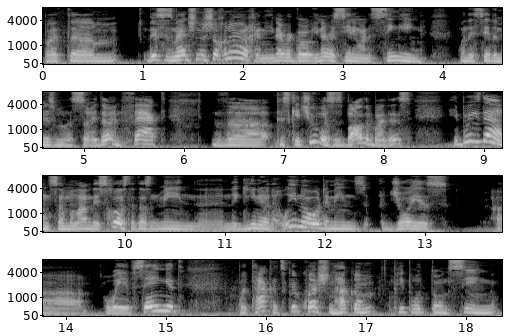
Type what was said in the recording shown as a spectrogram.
But um, this is mentioned in Shulchan Aruch, and you never go, you never see anyone singing when they say the Mizmah L'Soida. In fact, the Piskei Teshuvos is bothered by this. He brings down some Malam Deschos that doesn't mean uh, Negino that we know it. It means a joyous uh, way of saying it. But Taka, it's a good question. How come people don't sing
